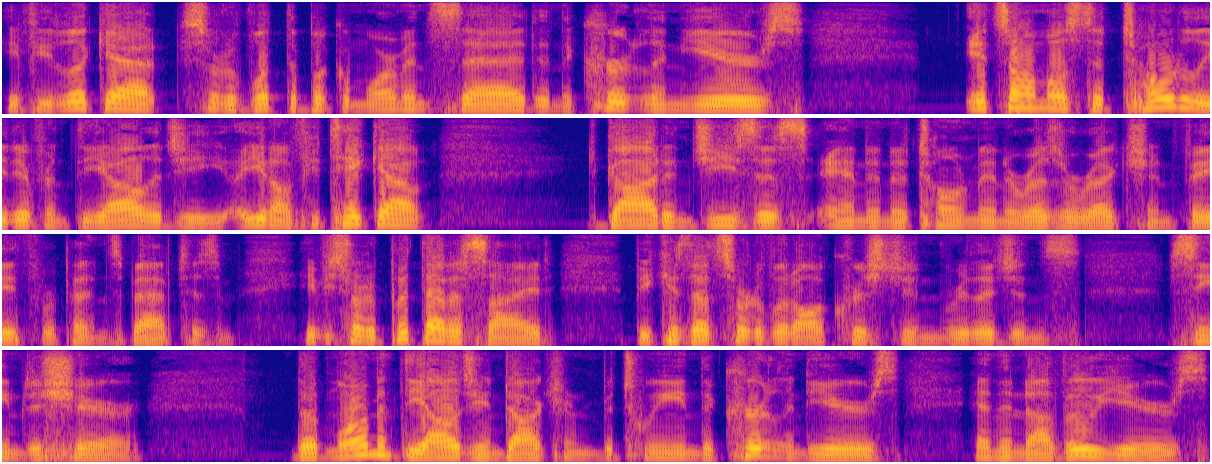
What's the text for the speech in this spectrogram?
if you look at sort of what the Book of Mormon said in the Kirtland years, it's almost a totally different theology. You know, if you take out God and Jesus and an atonement, a resurrection, faith, repentance, baptism. If you sort of put that aside, because that's sort of what all Christian religions seem to share. The Mormon theology and doctrine between the Kirtland years and the Nauvoo years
